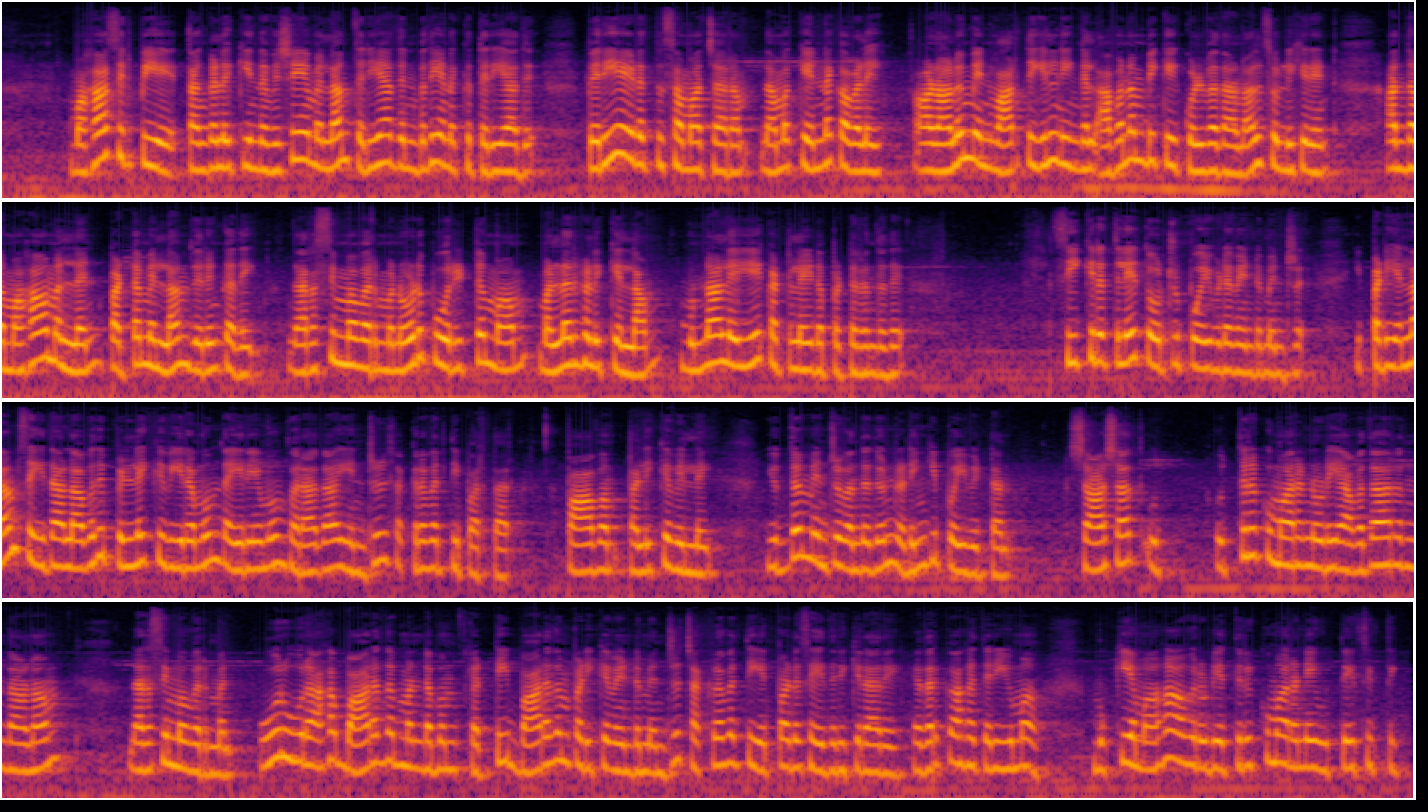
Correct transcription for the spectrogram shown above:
மகா சிற்பியே தங்களுக்கு இந்த விஷயமெல்லாம் தெரியாதென்பது எனக்கு தெரியாது. பெரிய இடத்து சமாச்சாரம். நமக்கு என்ன கவலை? ஆனாலும் என் வார்த்தையில் நீங்கள் அவநம்பிக்கை கொள்வதானால் சொல்லுகிறேன். அந்த மகாமல்லன் பட்டமெல்லாம் வெறுங்கதை நரசிம்மவர்மனோடு போரிட்டு மாம் மல்லர்களுக்கெல்லாம் முன்னாலேயே கட்டளையிடப்பட்டிருந்தது. சீக்கிரத்திலே தோற்று போய்விட வேண்டுமென்று. இப்படியெல்லாம் செய்தாலாவது பிள்ளைக்கு வீரமும் தைரியமும் வராதா என்று சக்கரவர்த்தி பார்த்தார். பாவம் பழிக்கவில்லை. யுத்தம் என்று வந்ததும் நடுங்கி போய்விட்டான். ஷாஷாத் உத் உத்தரகுமாரனுடைய அவதாரந்தானாம் நரசிம்மவர்மன். ஊர் ஊராக பாரத மண்டபம் கட்டி பாரதம் படிக்க வேண்டும் என்று சக்கரவர்த்தி ஏற்பாடு செய்திருக்கிறாரே. எதற்காக தெரியுமா? முக்கியமாக அவருடைய திருக்குமாரனை உத்தேசித்து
